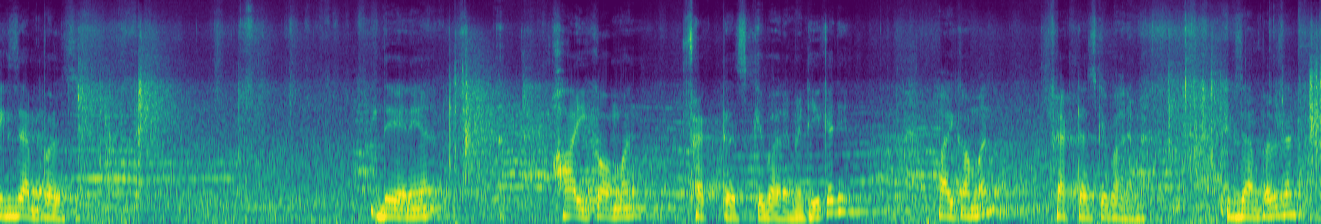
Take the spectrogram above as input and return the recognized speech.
एग्जाम्पल्स दे रहे हैं हाई कॉमन फैक्टर्स के बारे में, ठीक है जी? हाई कॉमन फैक्टर्स के बारे में। एग्जाम्पल्स हैं।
